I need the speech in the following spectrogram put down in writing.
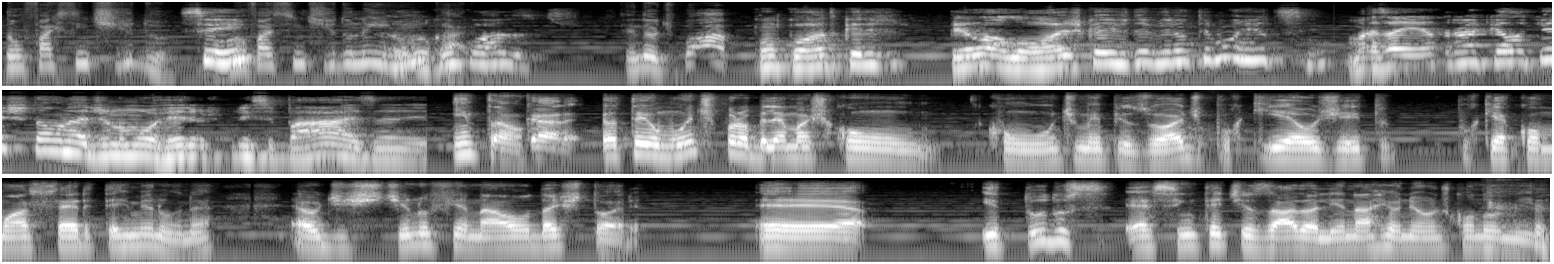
Não faz sentido. Sim. Não faz sentido nenhum, eu cara. concordo. Entendeu? Tipo, ah, Concordo que eles, pela lógica, eles deveriam ter morrido, sim. Mas aí entra naquela questão, né? De não morrerem os principais, né? Então, cara, eu tenho muitos problemas com, com o último episódio, porque é o jeito. Porque é como a série terminou, né? É o destino final da história. É, e tudo é sintetizado ali na reunião de condomínio.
